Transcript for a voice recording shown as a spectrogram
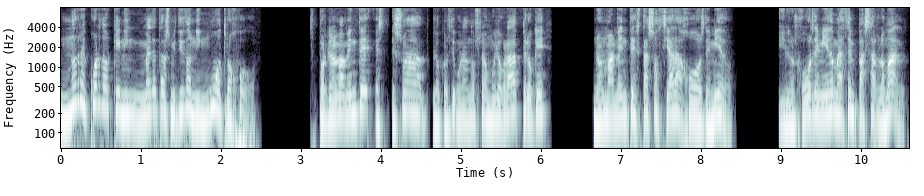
no recuerdo que me haya transmitido ningún otro juego. Porque normalmente es, una, lo que os digo, una atmósfera muy lograda, pero que normalmente está asociada a juegos de miedo. Y los juegos de miedo me hacen pasarlo mal.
